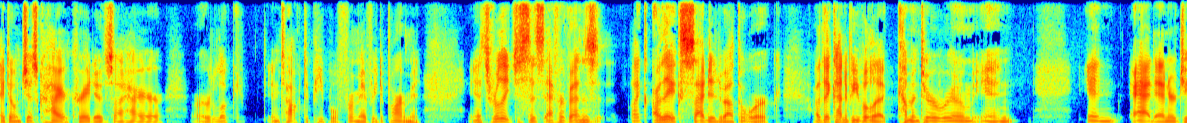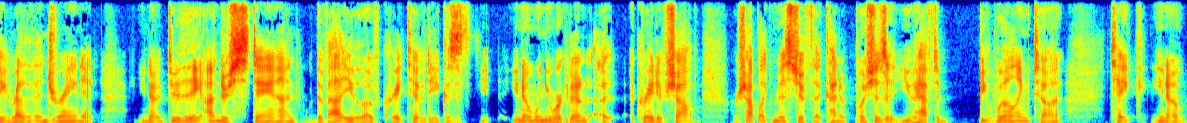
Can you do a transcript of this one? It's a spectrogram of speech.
I don't just hire creatives. I hire or look and talk to people from every department. And it's really just this effervescence. Like, are they excited about the work? Are they kind of people that come into a room and and add energy rather than drain it? You know, do they understand the value of creativity? Because you know, when you work at a, a creative shop or shop like Mischief that kind of pushes it, you have to be willing to take, you know,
